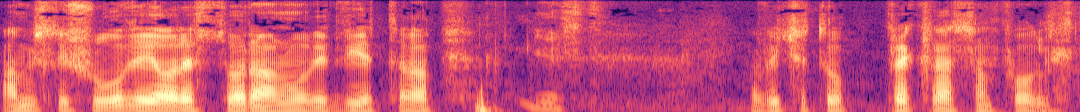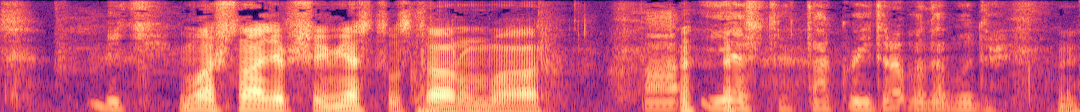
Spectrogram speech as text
A misliš ovdje je restoran, ove dvije tape. jeste. A bit će to prekrasan pogled. Biće. Imaš najljepše mjesto u starom baru. Pa jeste, tako i treba da bude.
